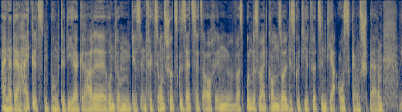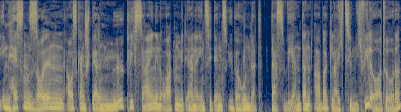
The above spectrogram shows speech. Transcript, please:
Einer der heikelsten Punkte, die ja gerade rund um das Infektionsschutzgesetz jetzt auch in was bundesweit kommen soll, diskutiert wird, sind ja Ausgangssperren. In Hessen sollen Ausgangssperren möglich sein in Orten mit einer Inzidenz über 100. Das wären dann aber gleich ziemlich viele Orte, oder?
